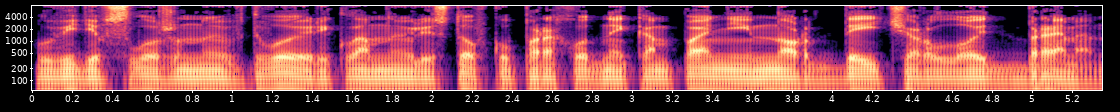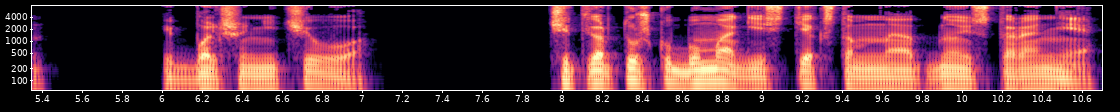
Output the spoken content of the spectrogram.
увидев сложенную вдвое рекламную листовку пароходной компании Norddeutcher Lloyd Bremen. И больше ничего. Четвертушку бумаги с текстом на одной стороне.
